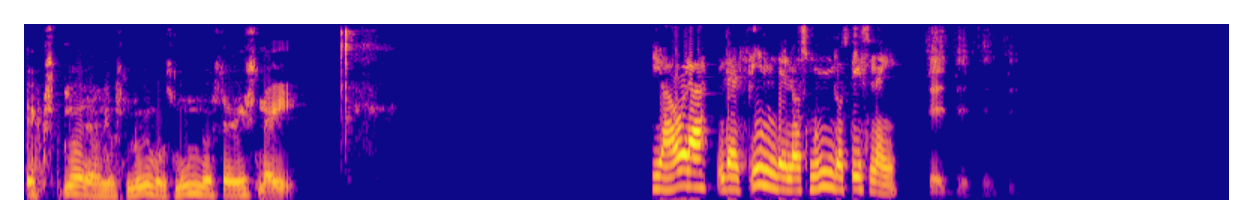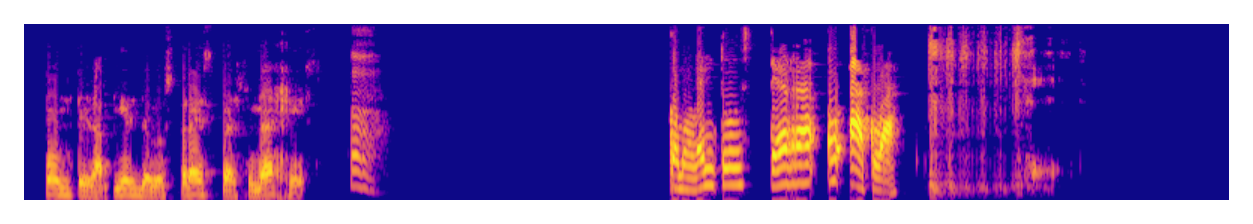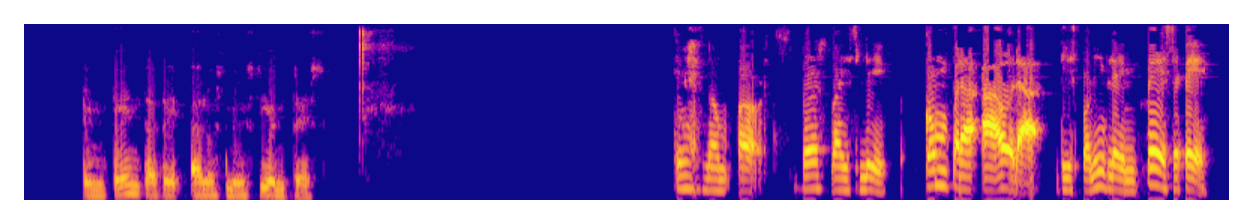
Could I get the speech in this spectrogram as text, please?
Explora los nuevos mundos de Disney. Y ahora, del fin de los mundos Disney. Ponte la piel de los tres personajes. Como Ventus, Terra o Aqua. Enfréntate a los nacientes. Kingdom Hearts Birth by Sleep. Compra ahora. Disponible en PSP.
